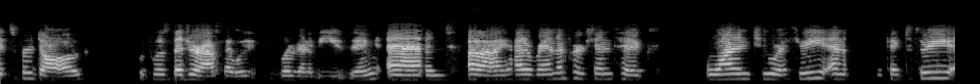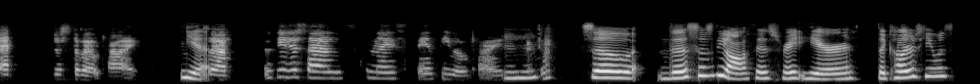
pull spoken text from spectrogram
Outfits for dog, which was the giraffe that we were gonna be using, and uh, I had a random person pick one, two, or three, and I picked three and just a bow tie. Yeah. So he just has a nice fancy bow tie. Mhm. So this is the office right here. The color scheme was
